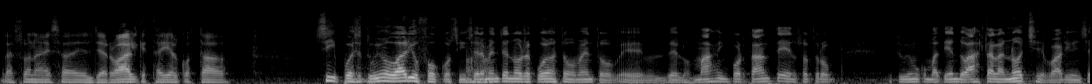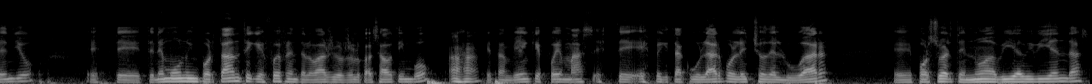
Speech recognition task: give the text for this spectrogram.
La zona esa del Yerbal que está ahí al costado. Sí, pues tuvimos varios focos. Sinceramente no recuerdo en este momento. Eh, de los más importantes, nosotros estuvimos combatiendo hasta la noche varios incendios. Este, tenemos uno importante que fue frente al barrio Reloj Calzado Timbó, que también que fue más este, espectacular por el hecho del lugar. Eh, por suerte no había viviendas.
